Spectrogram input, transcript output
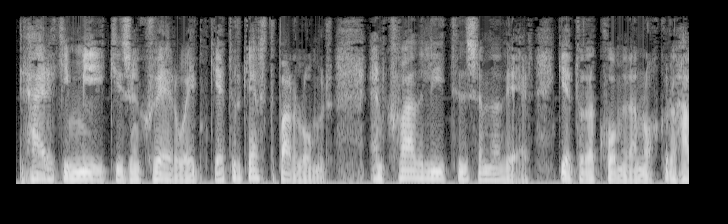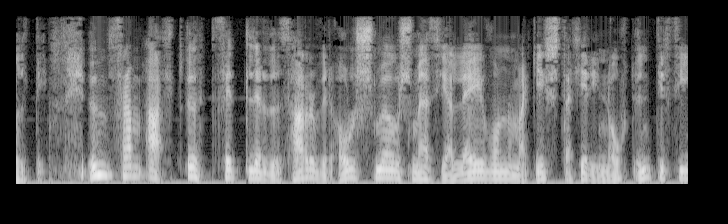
Það er ekki mikið sem hver og einn getur gert barlómur, en hvað lítið sem það er getur það komið að nokkru haldi. Umfram allt uppfyllir þú þarfir hólsmögs með því að leifunum að gista hér í nótt undir því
